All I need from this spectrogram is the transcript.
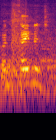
కొంచెం సైడ్ నుంచి.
